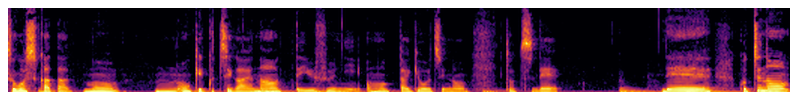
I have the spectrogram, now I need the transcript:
過ごし方も、うん、大きく違うなっていうふうに思った行事の一つで。でこっちの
